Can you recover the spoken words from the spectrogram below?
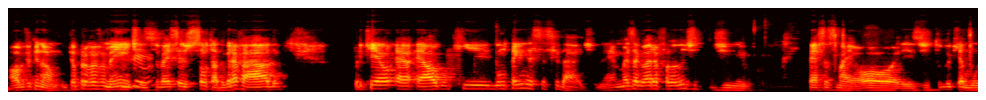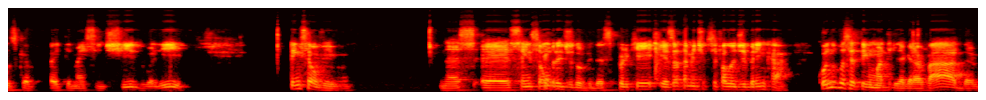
Óbvio que não. Então provavelmente uhum. isso vai ser soltado gravado, porque é, é, é, algo que não tem necessidade, né? Mas agora falando de, de peças maiores, de tudo que a música vai ter mais sentido ali, tem que ser ao vivo. Né? É, sem sombra Sim. de dúvidas, porque exatamente o que você falou de brincar. Quando você tem uma trilha gravada,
